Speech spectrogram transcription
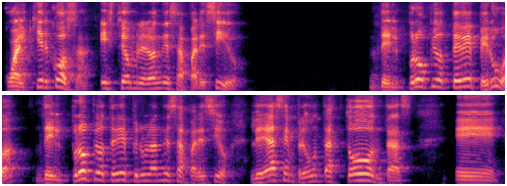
Cualquier cosa, este hombre lo han desaparecido. Del propio TV Perú, del propio TV Perú lo han desaparecido. Le hacen preguntas tontas, eh,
